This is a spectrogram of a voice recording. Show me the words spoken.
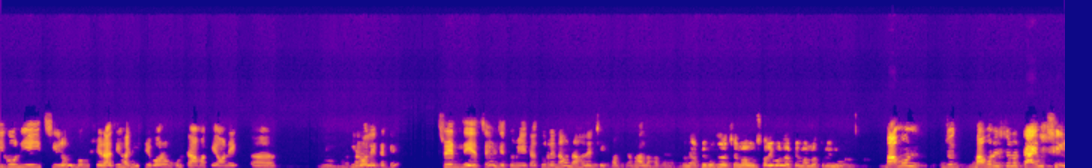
ইগো নিয়েই ছিল এবং সে রাজি হয়নি। সে বরং উল্টা আমাকে অনেক কি বলে এটাকে? থ্রেট দিয়েছে যে তুমি এটা তুলে নাও না হলে ঠিক হবে না ভালো হবে না। মানে আপনি বলতে চাচ্ছেন মামুন সরি বললে আপনি মামলা তুলে নিবেন? মামুন মামুনের জন্য টাইম ছিল।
